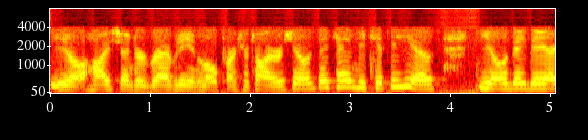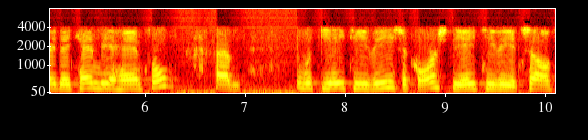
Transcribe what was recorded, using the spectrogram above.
you know, high center of gravity and low pressure tires, you know, they can be tippy. Uh, you know, they they are, they can be a handful. Um, with the ATVs, of course, the ATV itself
